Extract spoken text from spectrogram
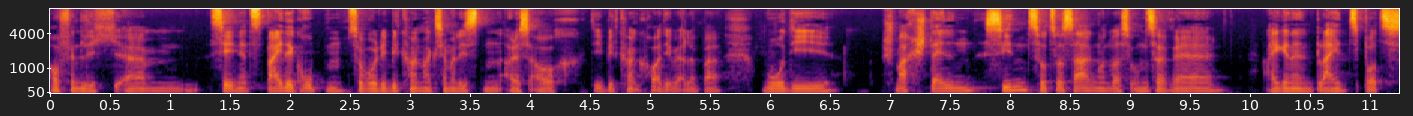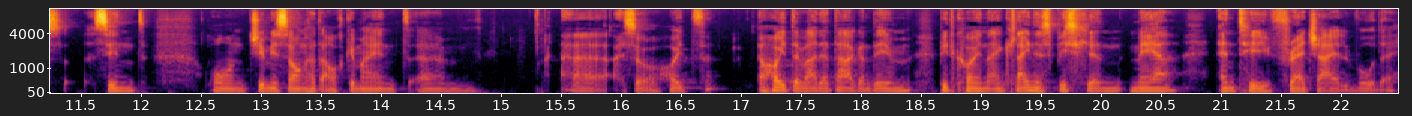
hoffentlich ähm, sehen jetzt beide Gruppen, sowohl die Bitcoin-Maximalisten als auch die Bitcoin Core Developer, wo die Schwachstellen sind sozusagen und was unsere eigenen Blindspots sind. Und Jimmy Song hat auch gemeint, ähm, äh, also heute heute war der Tag, an dem Bitcoin ein kleines bisschen mehr anti-fragile wurde.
